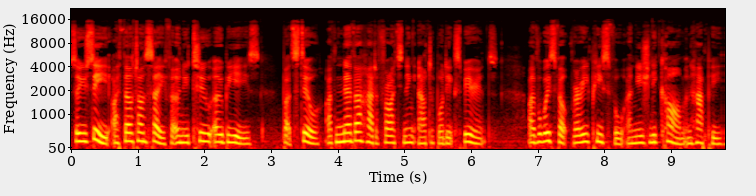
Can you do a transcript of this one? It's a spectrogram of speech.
So you see, I felt unsafe for only two OBEs, but still, I've never had a frightening out of body experience. I've always felt very peaceful and usually calm and happy.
